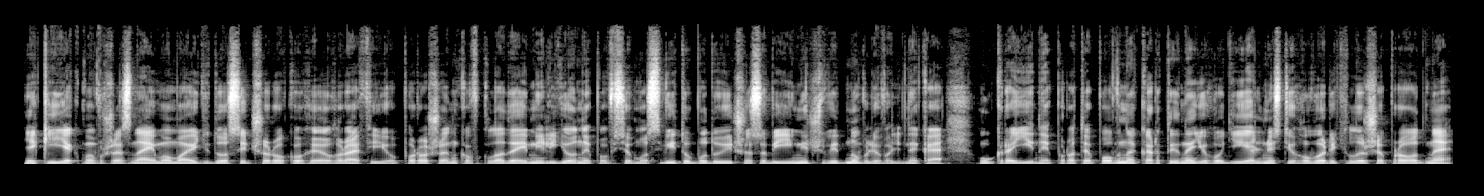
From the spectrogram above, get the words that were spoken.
які, як ми вже знаємо, мають досить широку географію. Порошенко вкладає мільйони по всьому світу, будуючи собі імідж відновлювальника України. Проте повна картина його діяльності говорить лише про одне:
